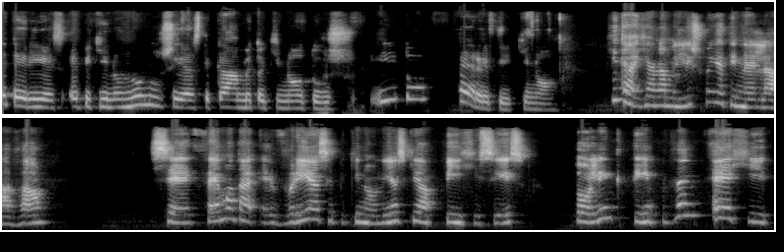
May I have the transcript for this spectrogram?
εταιρείες επικοινωνούν ουσιαστικά με το κοινό τους ή το θέρεπι κοινό. Κοίτα, για να μιλήσουμε για την Ελλάδα, σε θέματα ευρείας επικοινωνίας και απήχησης, το LinkedIn δεν έχει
